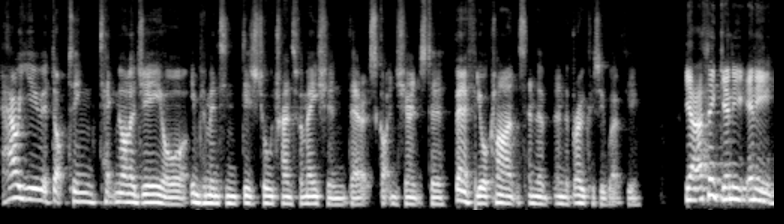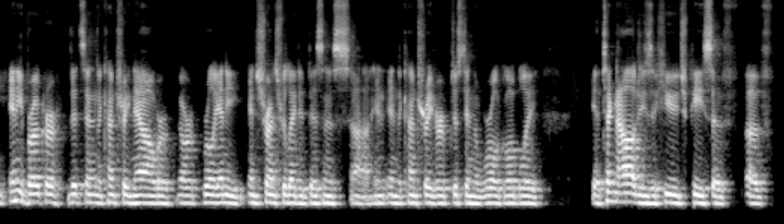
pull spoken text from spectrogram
how are you adopting technology or implementing digital transformation there at Scott Insurance to benefit your clients and the and the brokers who work for you? Yeah, I think any any any broker that's in the country now, or or really any insurance related business uh, in in the country or just in the world globally, you know, technology is a huge piece of of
